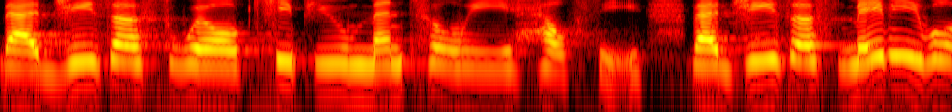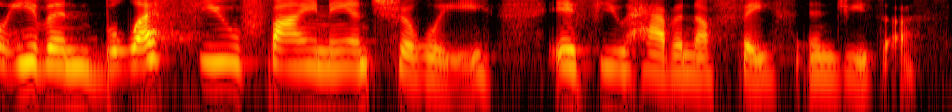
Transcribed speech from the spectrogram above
that Jesus will keep you mentally healthy, that Jesus maybe will even bless you financially if you have enough faith in Jesus.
